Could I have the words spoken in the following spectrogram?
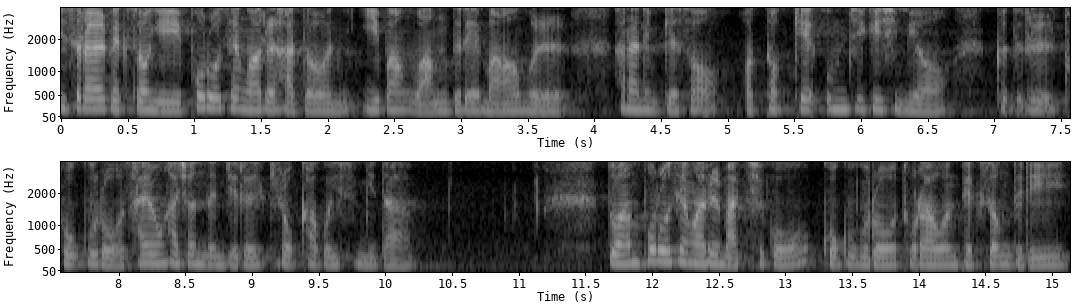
이스라엘 백성이 포로 생활을 하던 이방 왕들의 마음을 하나님께서 어떻게 움직이시며 그들을 도구로 사용하셨는지를 기록하고 있습니다. 또한 포로 생활을 마치고 고국으로 돌아온 백성들이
